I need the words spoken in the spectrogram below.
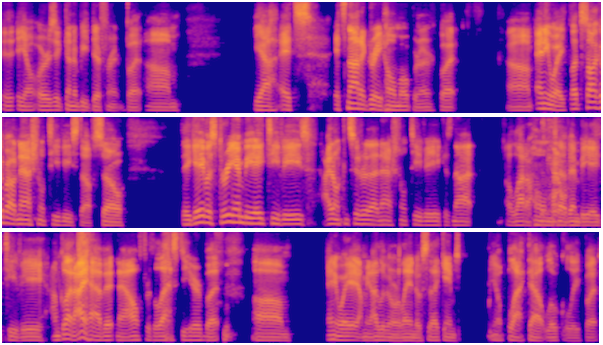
you know or is it going to be different but um yeah it's it's not a great home opener but um anyway let's talk about national tv stuff so they gave us three nba tvs i don't consider that national tv because not a lot of homes have nba tv i'm glad i have it now for the last year but um anyway i mean i live in orlando so that game's you know blacked out locally but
